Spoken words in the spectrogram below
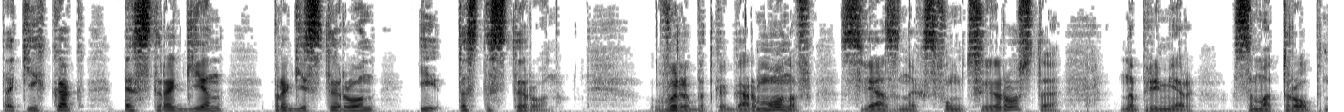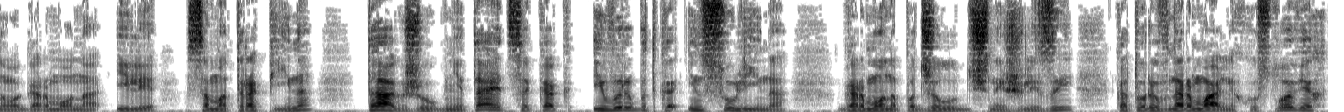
таких как эстроген, прогестерон и тестостерон. Выработка гормонов, связанных с функцией роста, например, самотропного гормона или самотропина, также угнетается, как и выработка инсулина, гормона поджелудочной железы, который в нормальных условиях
